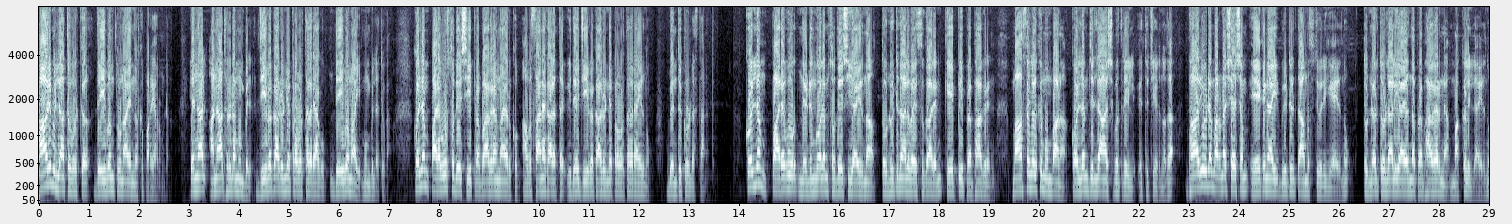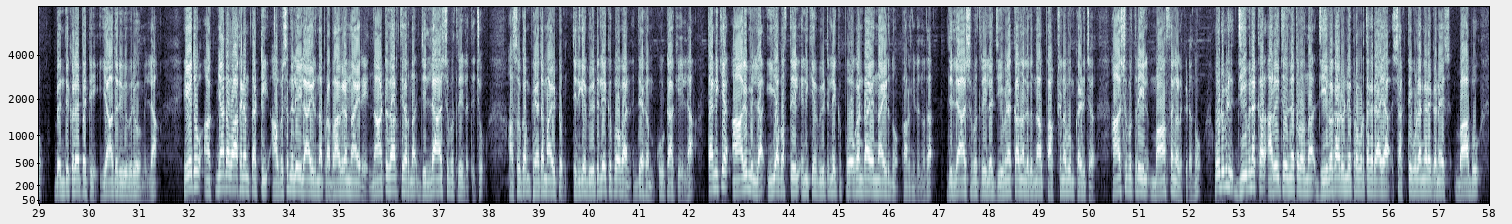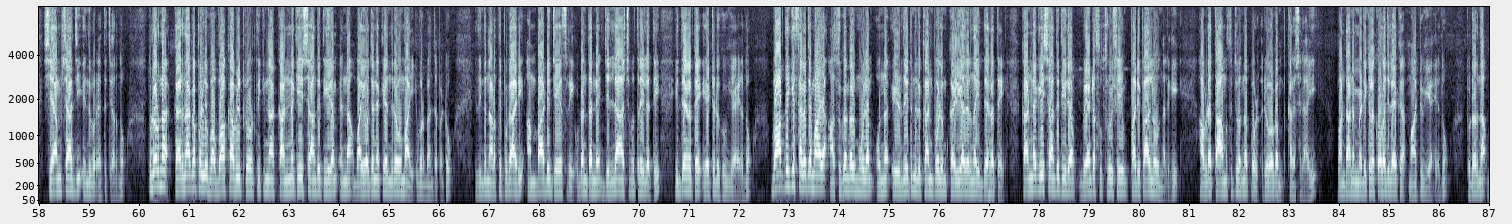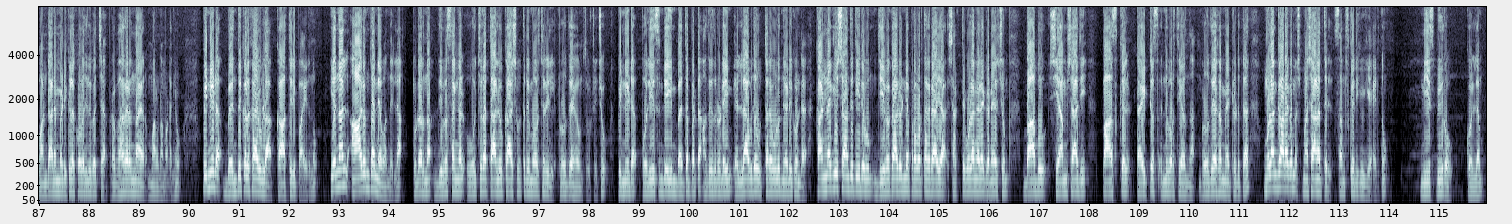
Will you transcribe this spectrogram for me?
ആരുമില്ലാത്തവർക്ക് ദൈവം തുണ എന്നൊക്കെ പറയാറുണ്ട്. എന്നാൽ അനാഥരുടെ മുമ്പിൽ ജീവകാരുണ്യ പ്രവർത്തകരാകും ദൈവമായി മുമ്പിലെത്തുക. കൊല്ലം പരവൂർ സ്വദേശി പ്രഭാകരൻ നായർക്കും അവസാന കാലത്ത് ഇതേ ജീവകാരുണ്യ പ്രവർത്തകരായിരുന്നു ബന്ധുക്കളുടെ സ്ഥാനത്ത്. കൊല്ലം പരവൂർ നെടുങ്കോലം സ്വദേശിയായിരുന്ന തൊണ്ണൂറ്റിനാല് വയസ്സുകാരൻ കെ പി പ്രഭാകരൻ മാസങ്ങൾക്ക് മുമ്പാണ് കൊല്ലം ജില്ലാ ആശുപത്രിയിൽ എത്തിച്ചേരുന്നത്. ഭാര്യയുടെ മരണശേഷം ഏകനായി വീട്ടിൽ താമസിച്ചു വരികയായിരുന്നു. തുന്നൽ തൊഴിലാളിയായിരുന്ന പ്രഭാകരന് മക്കളില്ലായിരുന്നു. ബന്ധുക്കളെപ്പറ്റി യാതൊരു വിവരവുമില്ല. ഏതോ അജ്ഞാത വാഹനം തട്ടി അവശനിലയിലായിരുന്ന പ്രഭാകരൻ നായരെ നാട്ടുകാർ ചേർന്ന് ജില്ലാ ആശുപത്രിയിൽ എത്തിച്ചു അസുഖം ഭേദമായിട്ടും തിരികെ വീട്ടിലേക്ക് പോകാൻ ഇദ്ദേഹം കൂട്ടാക്കിയില്ല. തനിക്ക് ആരുമില്ല ഈ അവസ്ഥയിൽ എനിക്ക് വീട്ടിലേക്ക് പോകണ്ട എന്നായിരുന്നു പറഞ്ഞിരുന്നത്. ജില്ലാ ആശുപത്രിയിലെ ജീവനക്കാർ നൽകുന്ന ഭക്ഷണവും കഴിച്ച് ആശുപത്രിയിൽ മാസങ്ങൾ കിടന്നു. ഒടുവിൽ ജീവനക്കാർ അറിയിച്ചതിനെ തുടർന്ന് ജീവകാരുണ്യ പ്രവർത്തകരായ ശക്തികുളങ്ങര ഗണേശ് ബാബു ശ്യാംഷാജി എന്നിവർ എത്തിച്ചേർന്നു. തുടർന്ന് കരുനാഗപ്പള്ളി വവ്വാക്കാവിൽ പ്രവർത്തിക്കുന്ന കണ്ണകി ശാന്തി തീരം എന്ന വയോജന കേന്ദ്രവുമായി ഇവർ ബന്ധപ്പെട്ടു. ഇതിന്റെ നടത്തിപ്പുകാരി അമ്പാടി ജയശ്രീ ഉടൻ തന്നെ ജില്ലാ ആശുപത്രിയിലെത്തി ഇദ്ദേഹത്തെ ഏറ്റെടുക്കുകയായിരുന്നു. വാർദ്ധക്യ സഹജമായ അസുഖങ്ങൾ മൂലം ഒന്ന് എഴുന്നേറ്റ് നിൽക്കാൻ പോലും കഴിയാതിരുന്ന ഇദ്ദേഹത്തെ കണ്ണകി ശാന്തി തീരം വേണ്ട ശുശ്രൂഷയും പരിപാലനവും നൽകി. അവിടെ താമസിച്ചു വന്നപ്പോൾ രോഗം കലശലായി. വണ്ടാനം മെഡിക്കൽ കോളേജിലേക്ക് മാറ്റുകയായിരുന്നു. തുടർന്ന് വണ്ടാനം മെഡിക്കൽ കോളേജിൽ വെച്ച് പ്രഭാകരൻ നായർ മരണമടഞ്ഞു. പിന്നീട് ബന്ധുക്കൾക്കായുള്ള കാത്തിരിപ്പായിരുന്നു. എന്നാൽ ആരും തന്നെ വന്നില്ല. തുടർന്ന് ദിവസങ്ങൾ ഓച്ചിറ താലൂക്ക് ആശുപത്രി മോർച്ചറിയിൽ മൃതദേഹം സൂക്ഷിച്ചു. പിന്നീട് പോലീസിന്റെയും ബന്ധപ്പെട്ട അധികൃതരുടെയും എല്ലാവിധ ഉത്തരവുകളും നേടിക്കൊണ്ട് കണ്ണകി ശാന്തി തീരവും ജീവകാരുണ്യ പ്രവർത്തകരായ ശക്തികുളങ്ങര ഗണേശും ബാബു ശ്യാംഷാജി പാസ്കൽ ടൈറ്റസ് എന്നിവർ ചേർന്ന് മൃതദേഹം ഏറ്റെടുത്ത് മുളങ്കാടകം ശ്മശാനത്തിൽ സംസ്കരിക്കുകയായിരുന്നു. ന്യൂസ് ബ്യൂറോ കൊല്ലം.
